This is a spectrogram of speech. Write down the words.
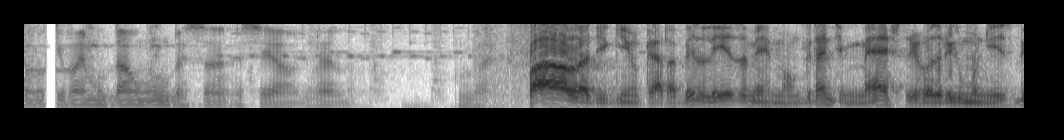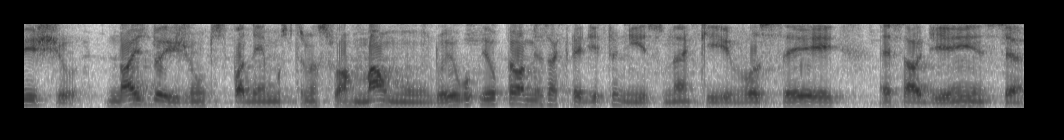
Falou que vai mudar o mundo essa, esse áudio, velho. Fala, Diguinho, cara. Beleza, meu irmão? Grande mestre Rodrigo Muniz. Bicho, nós dois juntos podemos transformar o mundo. Eu, eu pelo menos acredito nisso, né? Que você, essa audiência,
